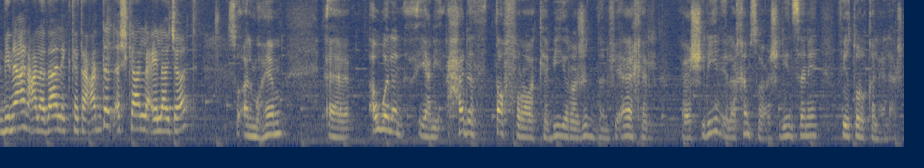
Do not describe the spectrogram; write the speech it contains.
بناء على ذلك تتعدد أشكال العلاجات؟ سؤال مهم. آه، اولا يعني حدث طفرة كبيرة جدا في آخر 20 إلى 25 سنة في طرق العلاج.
